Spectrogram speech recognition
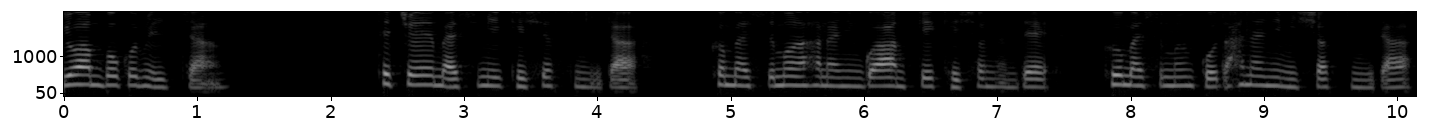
요한복음 1장 태초에 말씀이 계셨습니다. 그 말씀은 하나님과 함께 계셨는데 그 말씀은 곧 하나님이셨습니다.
